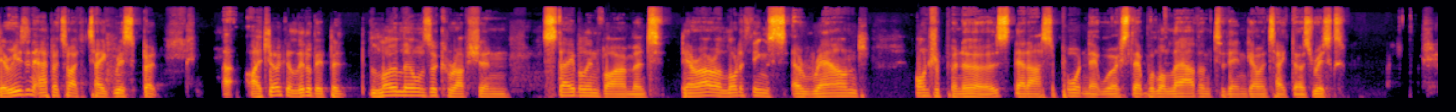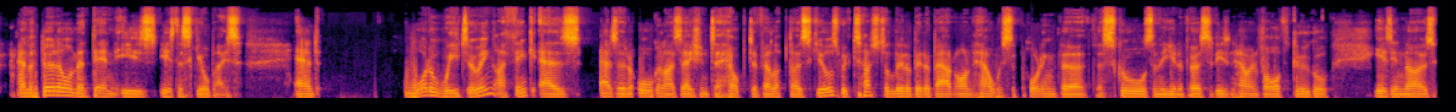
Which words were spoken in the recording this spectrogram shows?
There is an appetite to take risk, but uh, I joke a little bit. But low levels of corruption, stable environment. There are a lot of things around entrepreneurs that are support networks that will allow them to then go and take those risks. And the third element then is is the skill base. And what are we doing i think as as an organization to help develop those skills? We've touched a little bit about on how we're supporting the the schools and the universities and how involved google is in those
